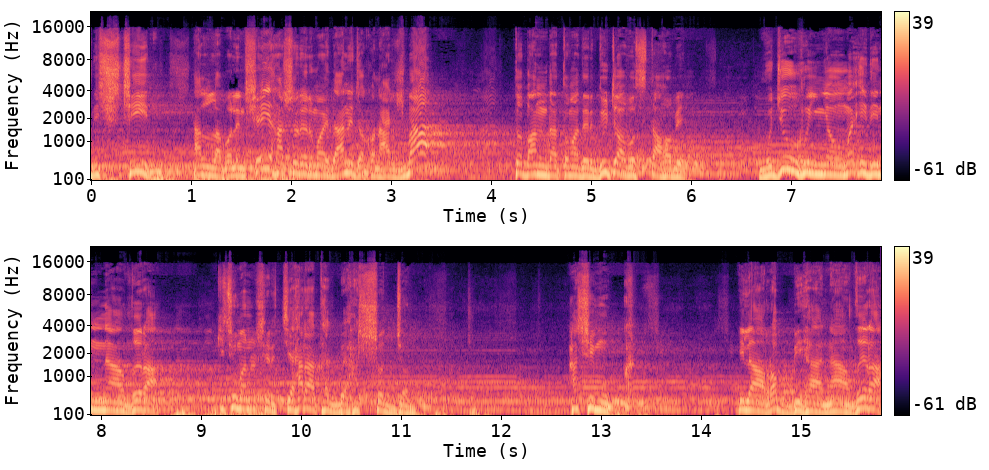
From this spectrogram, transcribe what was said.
নিশ্চিত। আল্লাহ বলেন, সেই হাসরের ময়দানে যখন আসবা, তো বান্দা, তোমাদের দুইটা অবস্থা হবে। বুজু হুইয়াউমা ইদিন না দরা কিছু মানুষের চেহারা থাকবে হাস্যোজ্জ্বল। হাসি মুখ ইলা রব্বিহা না দেরা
